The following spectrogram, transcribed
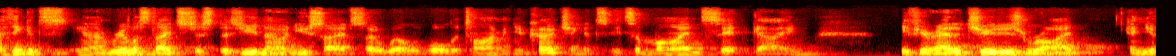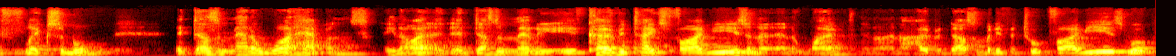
I, think it's you know real estate's just as you know and you say it so well all the time in your coaching. It's it's a mindset game. If your attitude is right and you're flexible, it doesn't matter what happens. You know, it doesn't matter if COVID takes five years and it, and it won't, and I, and I hope it doesn't. But if it took five years, well,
